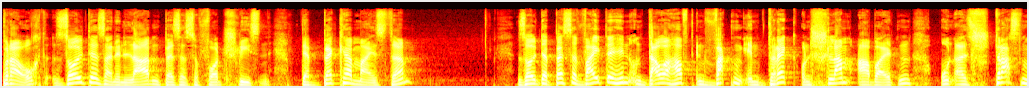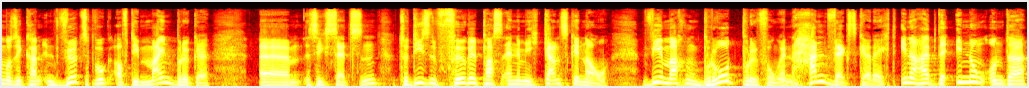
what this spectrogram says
braucht, sollte seinen Laden besser sofort schließen. Der Bäckermeister sollte besser weiterhin und dauerhaft in Wacken im Dreck und Schlamm arbeiten und als Straßenmusikant in Würzburg auf die Mainbrücke äh, sich setzen. Zu diesen Vögeln passt er nämlich ganz genau. Wir machen Brotprüfungen handwerksgerecht innerhalb der Innung unter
